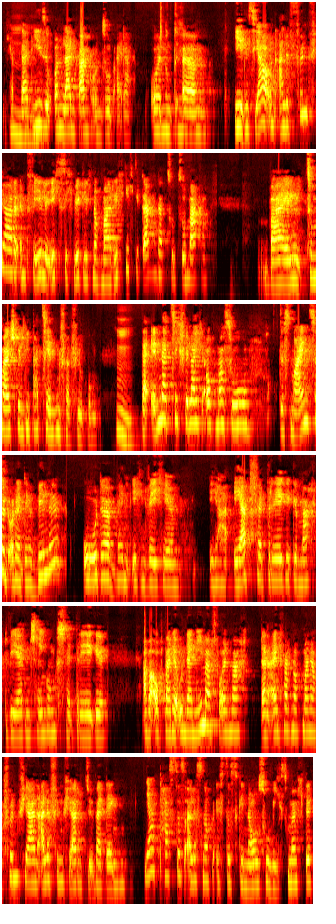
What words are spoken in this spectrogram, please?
Ich habe mhm. da diese Online-Bank und so weiter. Und okay. ähm, jedes Jahr und alle fünf Jahre empfehle ich, sich wirklich nochmal richtig Gedanken dazu zu machen, weil zum Beispiel die Patientenverfügung. Hm. Da ändert sich vielleicht auch mal so das Mindset oder der Wille oder wenn irgendwelche ja, Erbverträge gemacht werden, Schenkungsverträge, aber auch bei der Unternehmervollmacht dann einfach nochmal nach fünf Jahren, alle fünf Jahre zu überdenken, ja, passt das alles noch? Ist das genau so, wie ich es möchte?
